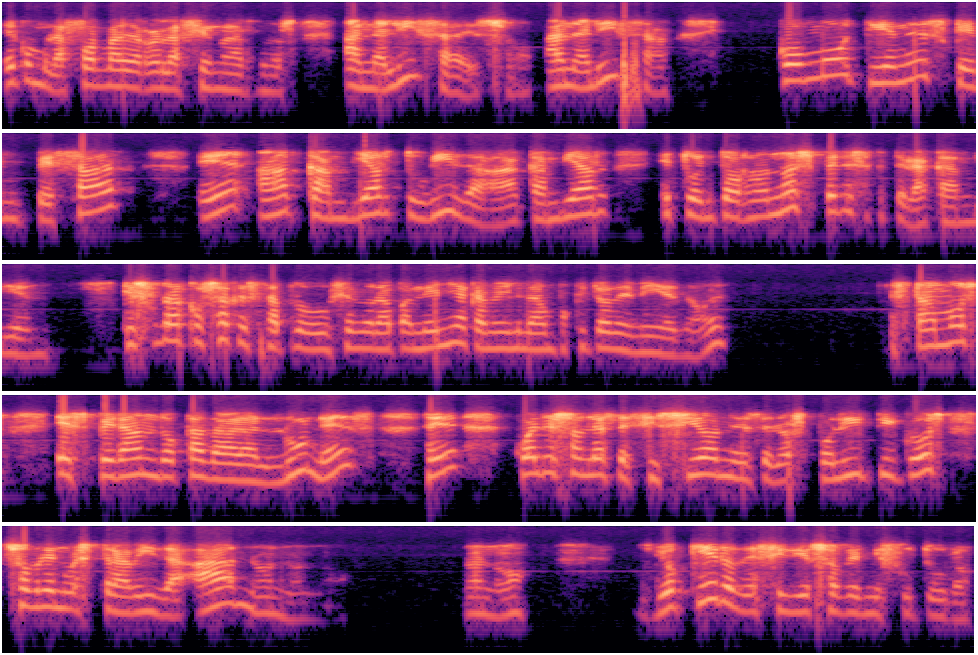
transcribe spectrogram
¿eh? como la forma de relacionarnos. Analiza eso, analiza cómo tienes que empezar ¿eh? a cambiar tu vida, a cambiar tu entorno. No esperes a que te la cambien, que es una cosa que está produciendo la pandemia que a mí me da un poquito de miedo. ¿eh? Estamos esperando cada lunes ¿eh? cuáles son las decisiones de los políticos sobre nuestra vida. Ah, no, no, no, no, no. Yo quiero decidir sobre mi futuro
